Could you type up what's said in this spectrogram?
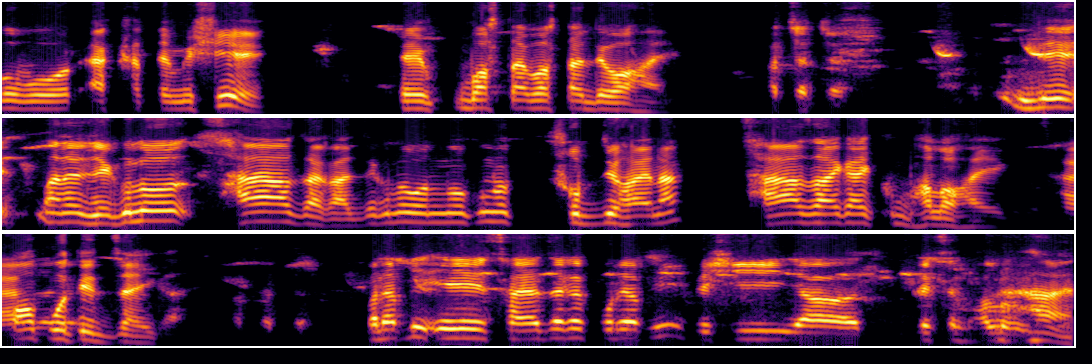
গোবর একসাথে মিশিয়ে এই বস্তায় বস্তায় দেওয়া হয়। আচ্ছা আচ্ছা। যে মানে যেগুলো ছায়া জায়গা যেগুলো অন্য কোনো সবজি হয় না ছায়া জায়গায় খুব ভালো হয়। এগুলো অপতির জায়গায় আচ্ছা আচ্ছা। মানে আপনি এই ছায়া জায়গা করে আপনি বেশি দেখছেন ভালো হ্যাঁ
